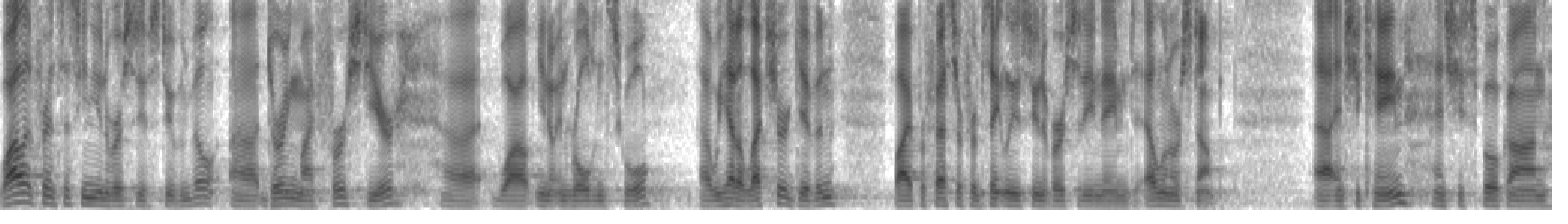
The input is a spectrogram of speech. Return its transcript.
While at Franciscan University of Steubenville, uh, during my first year, uh, while you know enrolled in school, uh, we had a lecture given by a professor from St. Louis University named Eleonore Stump, uh, and she came and she spoke on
